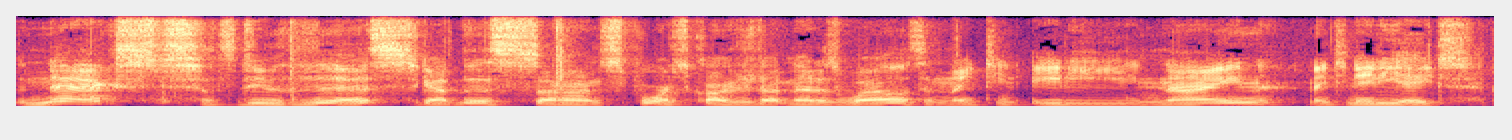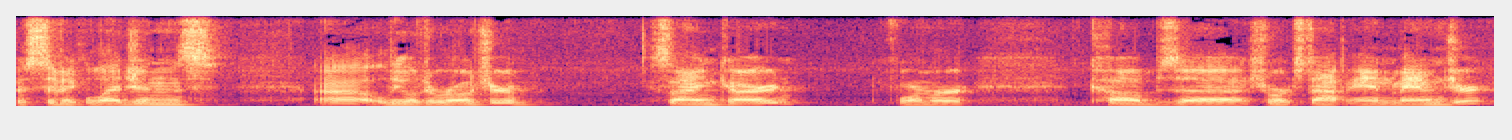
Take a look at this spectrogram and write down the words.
Next, let's do this. Got this on sportscollectors.net as well. It's a 1989, 1988 Pacific Legends uh, Leo Durocher sign card. Former Cubs uh, shortstop and manager.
